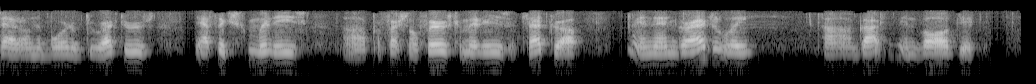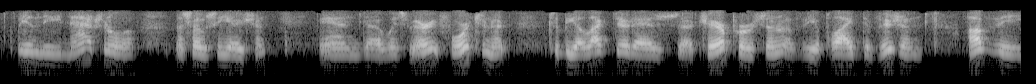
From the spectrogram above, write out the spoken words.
sat on the board of directors, ethics committees, uh, professional affairs committees, etc., and then gradually uh, got involved in the National Association and uh, was very fortunate to be elected as uh, chairperson of the applied division of the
